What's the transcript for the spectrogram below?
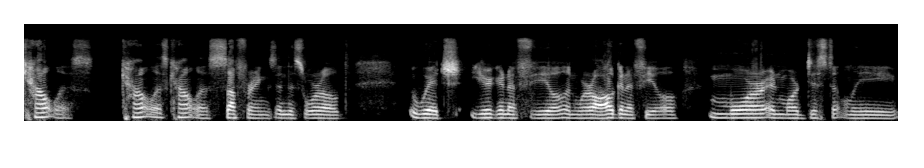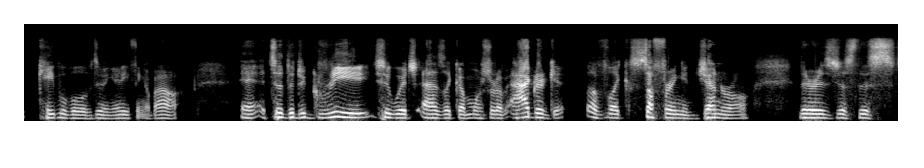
countless countless countless sufferings in this world which you're going to feel and we're all going to feel more and more distantly capable of doing anything about Eh, to the degree to which as like a more sort of aggregate of like suffering in general there is just this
